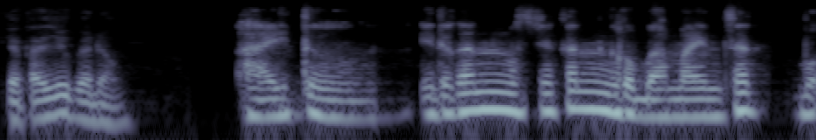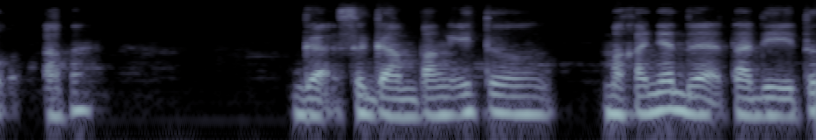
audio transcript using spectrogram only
kita juga dong. Ah, itu. Itu kan maksudnya kan ngerubah mindset, bu, apa? Nggak segampang itu. Makanya da- tadi itu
